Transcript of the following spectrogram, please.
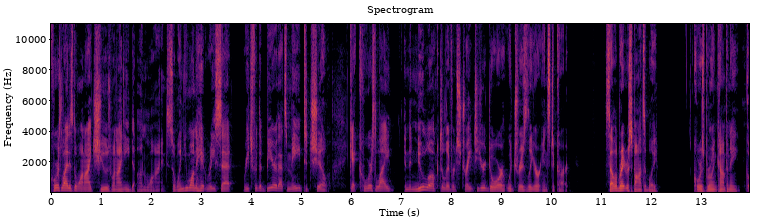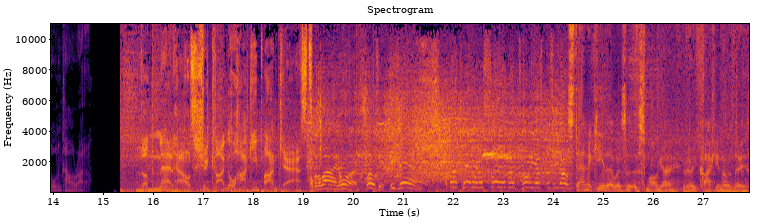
Coors Light is the one I choose when I need to unwind. So when you want to hit reset, reach for the beer that's made to chill. Get Coors Light in the new look delivered straight to your door with Drizly or Instacart. Celebrate responsibly. Coors Brewing Company, Golden, Colorado. The Madhouse Chicago Hockey Podcast. Over the line, or closing, he's in. A backhander and a save by Tony Esposito. Stan Mikita was a, a small guy, very cocky in those days. A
